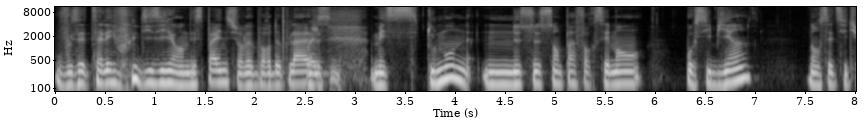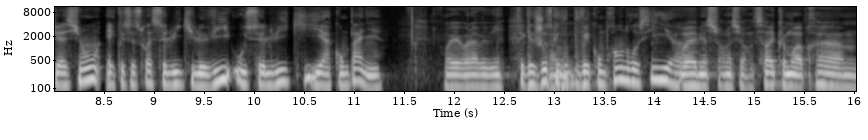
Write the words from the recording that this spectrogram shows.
vous êtes allé, vous le disiez, en Espagne sur le bord de plage, ouais, mais tout le monde ne se sent pas forcément aussi bien dans cette situation, et que ce soit celui qui le vit ou celui qui accompagne. ouais, voilà, oui, oui. C'est quelque chose que Euh, vous pouvez comprendre aussi euh, Ouais, bien sûr, bien sûr. C'est vrai que moi, après, euh,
